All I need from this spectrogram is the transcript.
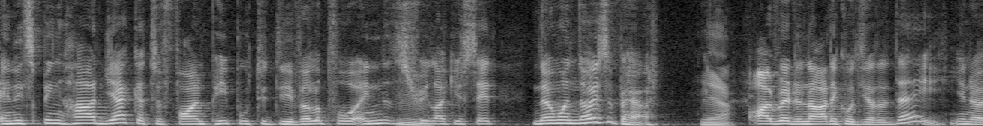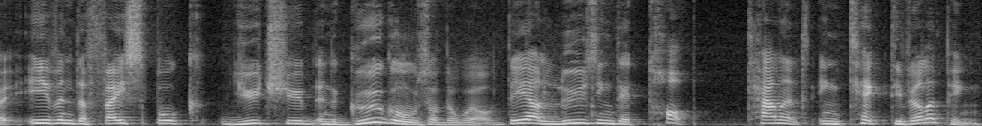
And it's been hard yakka to find people to develop for an industry, Hmm. like you said, no one knows about. Yeah. I read an article the other day. You know, even the Facebook, YouTube, and the Googles of the world, they are losing their top talent in tech developing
